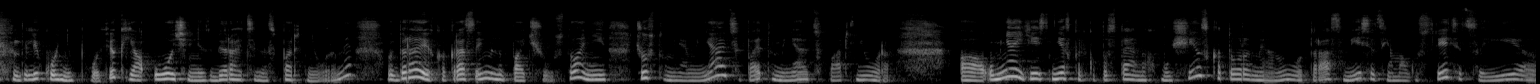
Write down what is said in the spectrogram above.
далеко не пофиг. Я очень избирательна с партнерами, выбираю их как раз именно по чувству. Они, чувства у меня меняются, поэтому меняются партнеры. А, у меня есть несколько постоянных мужчин, с которыми, ну вот раз в месяц я могу встретиться и э,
